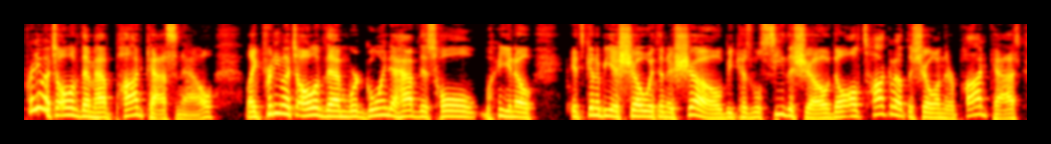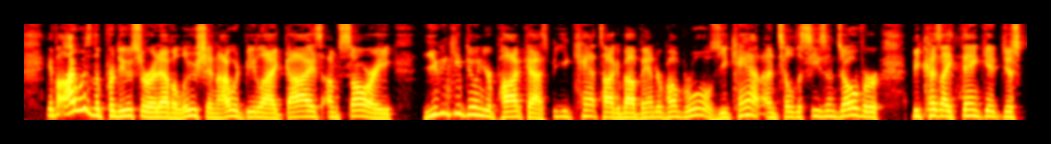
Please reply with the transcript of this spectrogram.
pretty much all of them have podcasts now. Like pretty much all of them, we're going to have this whole you know it's going to be a show within a show because we'll see the show. They'll all talk about the show on their podcast. If I was the producer at Evolution, I would be like, guys, I'm sorry. You can keep doing your podcast, but you can't talk about Vanderpump rules. You can't until the season's over because I think it just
